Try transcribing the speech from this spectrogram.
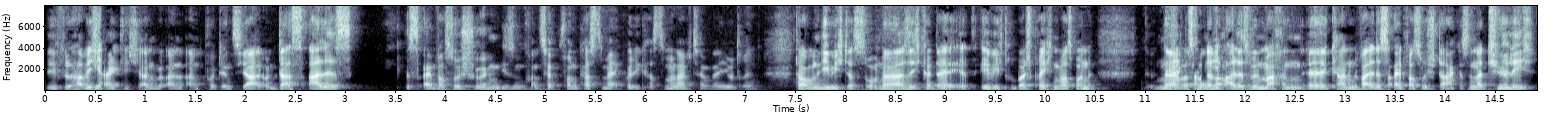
Wie viel habe ich ja. eigentlich an, an, an Potenzial? Und das alles ist einfach so schön in diesem Konzept von Customer Equity, Customer Lifetime Value drin. Darum liebe ich das so, ne? Also ich könnte da jetzt ewig drüber sprechen, was man, ne, was man da noch alles mitmachen äh, kann, weil das einfach so stark ist. Und natürlich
